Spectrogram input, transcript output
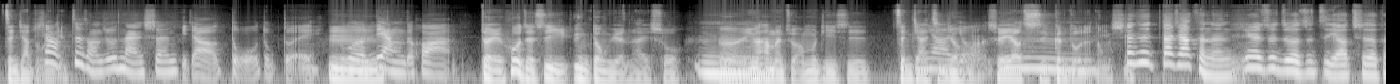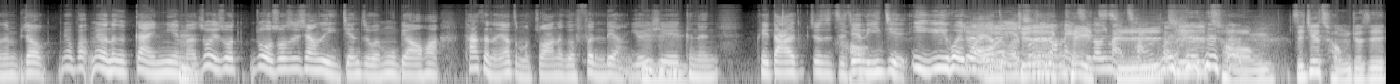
增加多一点。像这种就是男生比较多，对不对？嗯如果量的话，对，或者是以运动员来说，嗯，因为他们主要目的是增加肌肉嘛，所以要吃更多的东西。但是大家可能因为是如果是自己要吃的，可能比较没有办没有那个概念嗯嘛。所以说，如果说是像是以减脂为目标的话，他可能要怎么抓那个分量？有一些嗯可能可以大家就是直接理解意意会过来要怎么吃直接从 直接从就是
